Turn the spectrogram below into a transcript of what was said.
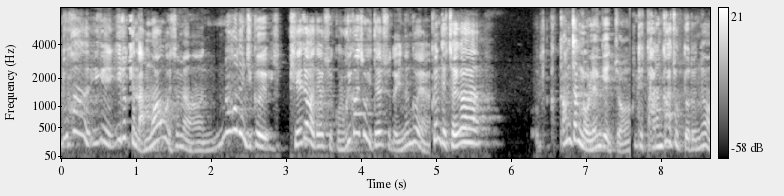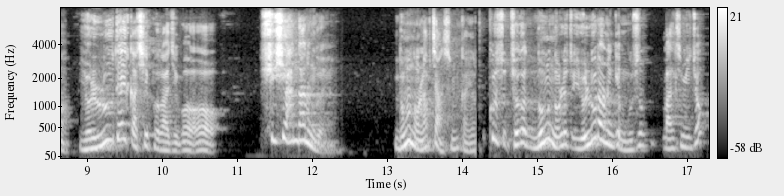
누가 이게 이렇게 난무하고 있으면 누구든지 그 피해자가 될 수 있고 우리 가족이 될 수도 있는 거예요. 근데 제가 깜짝 놀란 게 있죠. 근데 다른 가족들은요 연루될까 싶어가지고 쉬쉬한다는 거예요. 너무 놀랍지 않습니까? 그래서 제가 너무 놀랐죠. 연루라는 게 무슨 말씀이죠?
